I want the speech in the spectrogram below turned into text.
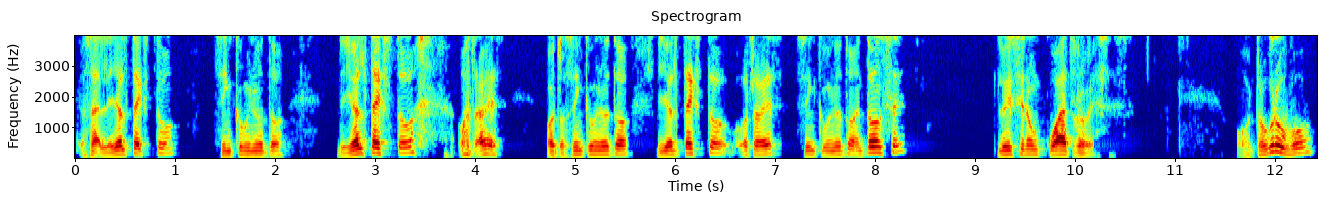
o sea, leyó el texto, cinco minutos, leyó el texto, otra vez, otros cinco minutos, leyó el texto, otra vez, cinco minutos. Entonces, lo hicieron cuatro veces. Otro grupo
